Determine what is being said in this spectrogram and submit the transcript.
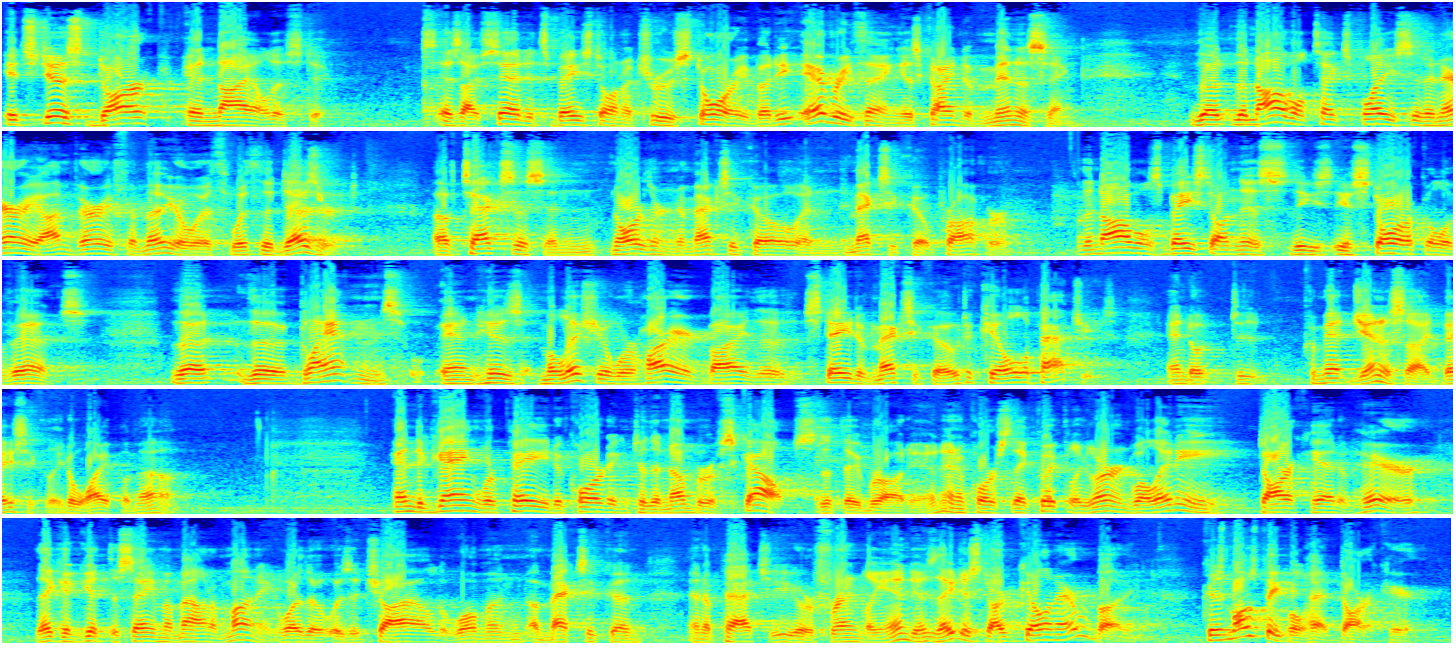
it's just dark and nihilistic. As I've said, it's based on a true story, but everything is kind of menacing. The, the novel takes place in an area I'm very familiar with, with the desert of Texas and northern New Mexico and Mexico proper. The novel's based on this, these historical events that the Glantons and his militia were hired by the state of Mexico to kill Apaches and to, to commit genocide, basically, to wipe them out. And the gang were paid according to the number of scalps that they brought in. And of course, they quickly learned well, any dark head of hair, they could get the same amount of money, whether it was a child, a woman, a Mexican, an Apache, or friendly Indians. They just started killing everybody because most people had dark hair.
